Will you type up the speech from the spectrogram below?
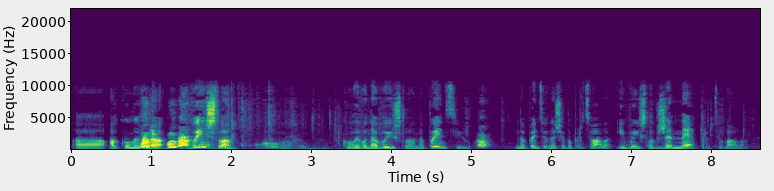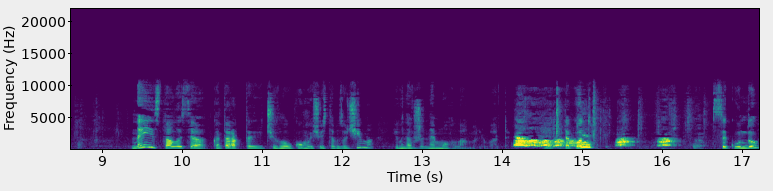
А, а коли вона вийшла, коли вона вийшла на пенсію, на пенсію вона ще попрацювала, і вийшла, вже не працювала. В неї сталося катаракта чи глаукома, і щось там з очима, і вона вже не могла малювати. Так от, секунду.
